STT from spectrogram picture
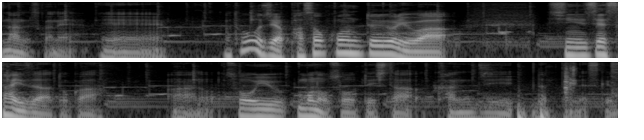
なんですかね、えー当時はパソコンというよりはシンセサイザーとかあのそういうものを想定した感じだったんですけど、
